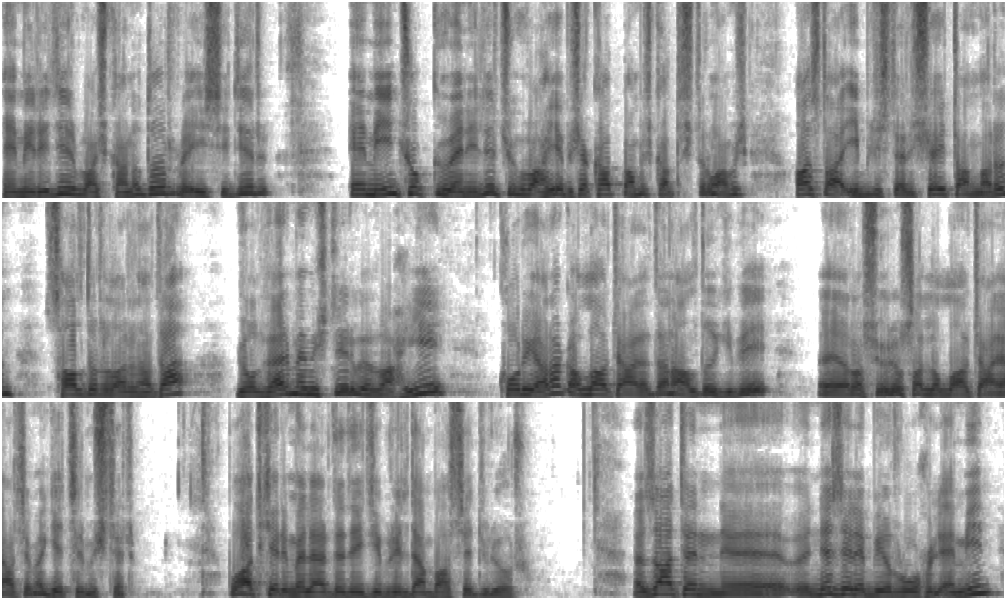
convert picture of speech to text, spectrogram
emiridir, başkanıdır, reisidir. Emin çok güvenilir. Çünkü vahye bir şey katmamış, katıştırmamış. Asla iblislerin, şeytanların saldırılarına da yol vermemiştir ve vahyi koruyarak allah Teala'dan aldığı gibi e, Resulü sallallahu aleyhi ve selleme getirmiştir. Bu ad kelimelerde de Cibril'den bahsediliyor. E zaten e, nezele bir ruhul emin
